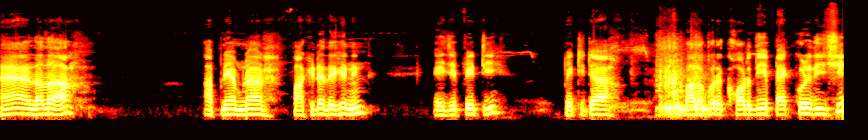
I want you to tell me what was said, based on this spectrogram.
হ্যাঁ দাদা। আপনি আপনার পাখিটা দেখে নিন। এই যে পেটি, পেটিটা ভালো করে খড় দিয়ে প্যাক করে দিয়েছি।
